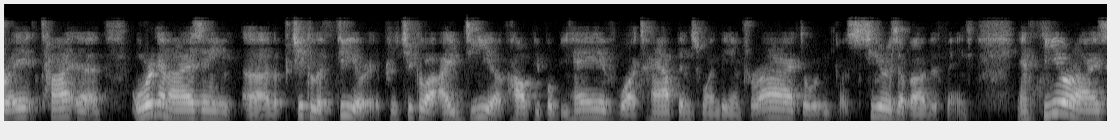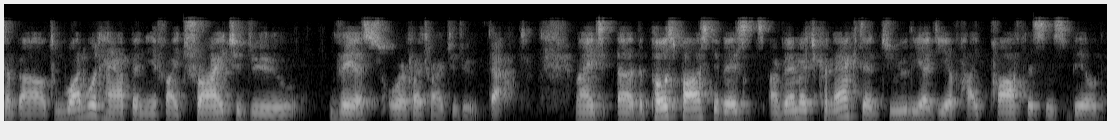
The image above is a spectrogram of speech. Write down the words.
uh, organizing uh, the particular theory, a particular idea of how people behave, what happens when they interact, or a series of other things, and theorize about what would happen if I try to do this or if I try to do that. Right? Uh, the post-positivists are very much connected to the idea of hypothesis building.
